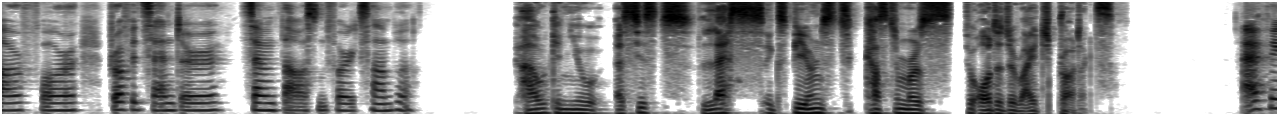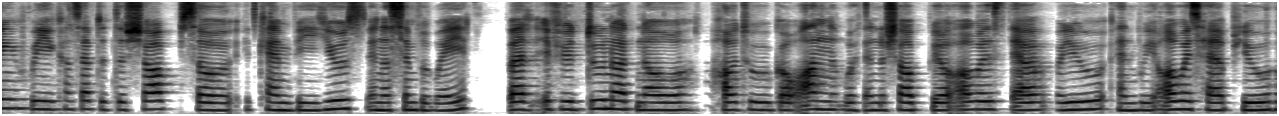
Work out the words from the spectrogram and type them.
are for profit center 7000 for example. How can you assist less experienced customers to order the right products? I think we concepted the shop so it can be used in a simple way but if you do not know how to go on within the shop, we are always there for you and we always help you.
